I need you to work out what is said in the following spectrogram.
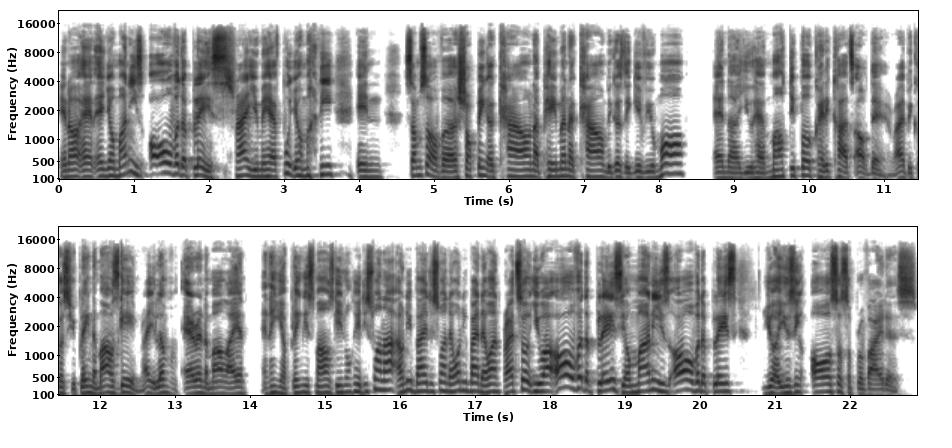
you know, and, and your money is all over the place, right? You may have put your money in some sort of a shopping account, a payment account because they give you more. And uh, you have multiple credit cards out there, right? Because you're playing the miles game, right? You learn from Aaron, the MileLion, and then you're playing this miles game. Okay, this one, uh, I only buy this one, one, you buy that one, right? So you are all over the place. Your money is all over the place. You are using all sorts of providers.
